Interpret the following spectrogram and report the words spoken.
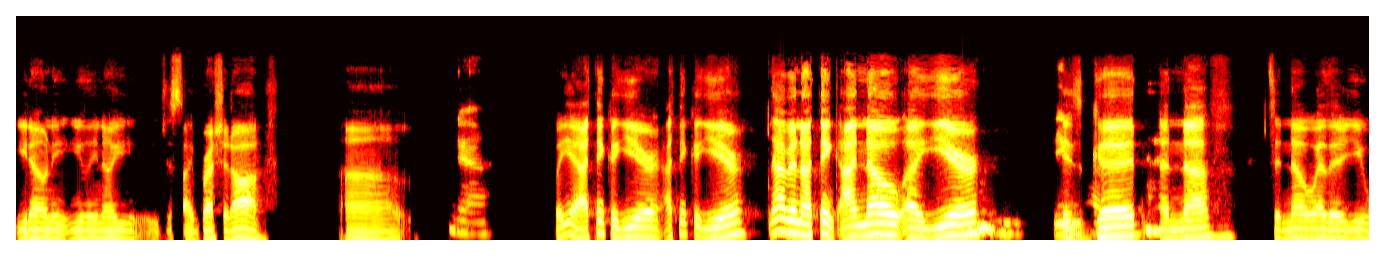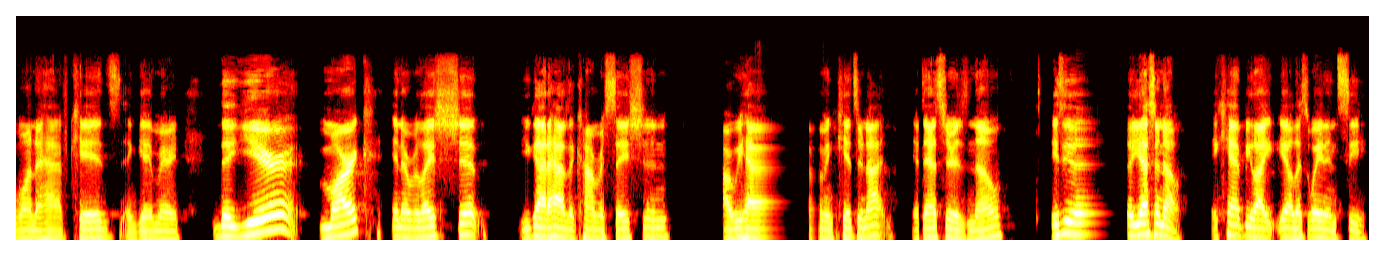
you don't need you, you know, you, you just like brush it off. Um, yeah. But yeah, I think a year. I think a year. Not even I think. I know a year is good enough to know whether you want to have kids and get married. The year mark in a relationship, you got to have the conversation. Are we having kids or not? If the answer is no, it's either yes or no. It can't be like, yeah, let's wait and see.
